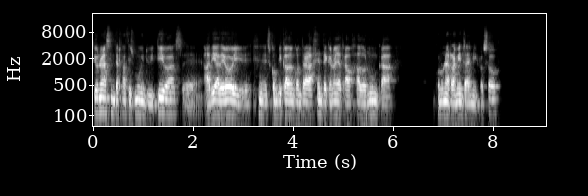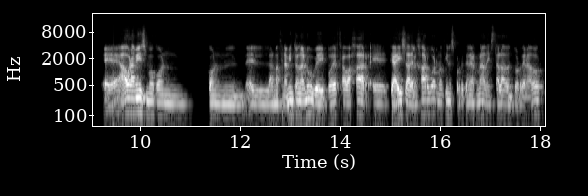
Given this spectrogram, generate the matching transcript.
tiene unas interfaces muy intuitivas. Eh, a día de hoy eh, es complicado encontrar a gente que no haya trabajado nunca con una herramienta de Microsoft. Eh, ahora mismo, con, el almacenamiento en la nube y poder trabajar eh, te aísla del hardware, no tienes por qué tener nada instalado en tu ordenador.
